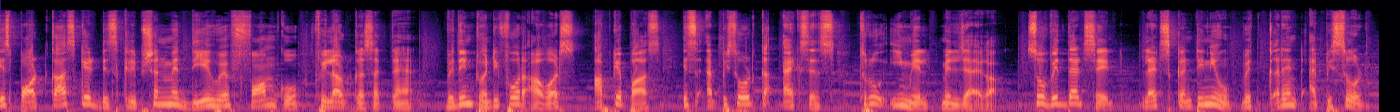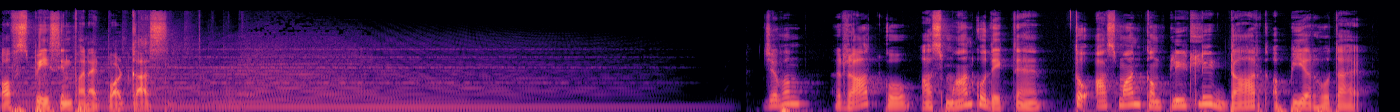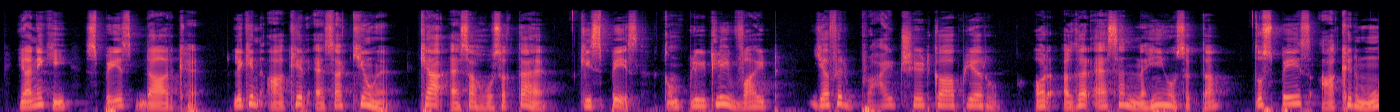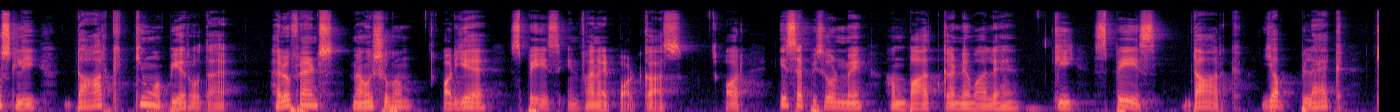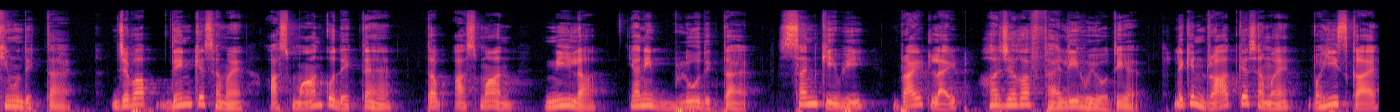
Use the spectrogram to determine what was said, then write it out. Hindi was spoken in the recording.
इस पॉडकास्ट के डिस्क्रिप्शन में दिए हुए फॉर्म को फिल आउट कर सकते हैं। Within twenty four hours आपके पास इस एपिसोड का एक्सेस थ्रू ईमेल मिल जाएगा। So with that said let's continue with current episode of Space Infinite podcast जब हम रात को आसमान को देखते हैं तो आसमान कंप्लीटली डार्क अपीयर होता है। यानी कि स्पेस डार्क है। लेकिन आखिर ऐसा क्यों है? क्या ऐसा हो सकता है कि स्पेस कंप्लीटली वाइट या फिर ब्राइट शेड का अपीयर हो? और अगर ऐसा नहीं हो सकता तो स्पेस आखिर मोस्टली डार्क क्यों अपीयर होता है? हेलो फ्रेंड्स मैं हूँ शुभम और यह है स्पेस इनफाइनाइट पॉडकास्ट और इस एपिसोड में हम बात करने वाले हैं कि स्पेस डार्क या ब्लैक क्यों दिखता है? जब आप दिन के समय आसमान को देखते हैं तब आसमान नीला यानी ब्लू दिखता है। सन की भी ब्राइट लाइट हर जगह फैली हुई होती है, लेकिन रात के समय वही स्काई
